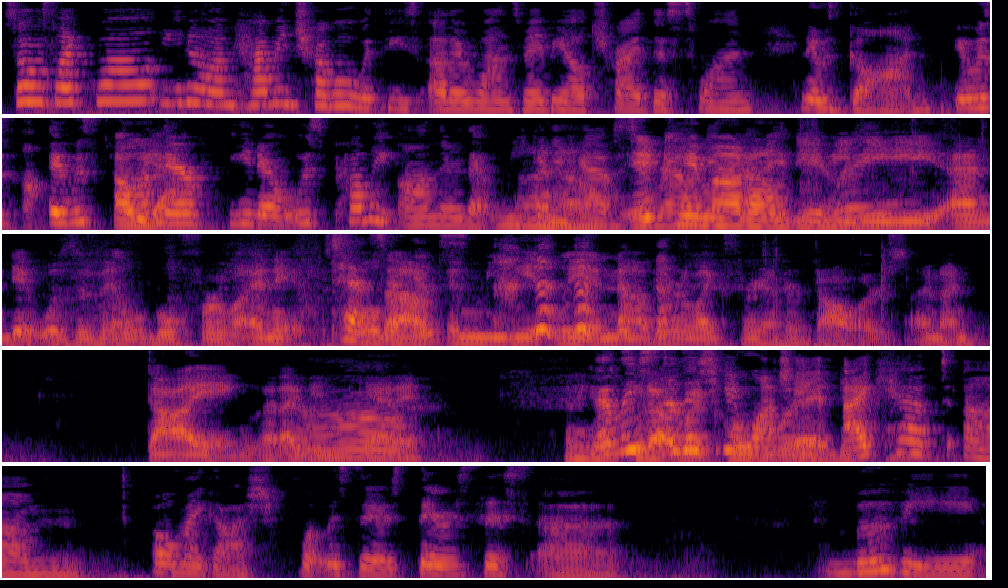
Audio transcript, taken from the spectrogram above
So I was like, well, you know, I'm having trouble with these other ones. Maybe I'll try this one. And it was gone. It was it was Oh, on yeah. there. You know, it was probably on there that week and a half. It came out on. DVD and it was available for like, and it 10 sold out seconds. immediately, and now they're like three hundred dollars, and I'm dying that I didn't Oh. get it. At least at least you can watch Red. it. I kept um oh my gosh, what was there's there's this uh movie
